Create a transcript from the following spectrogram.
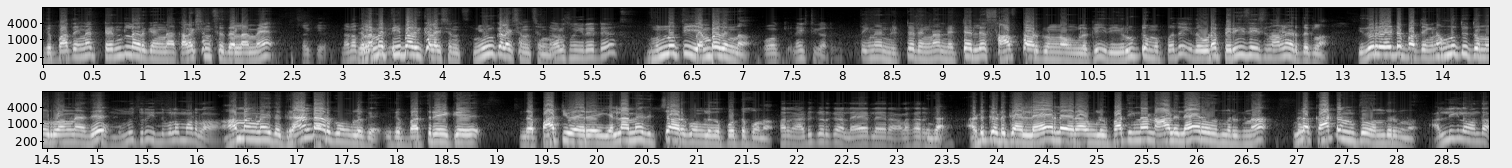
இது பாத்தீங்கன்னா ட்ரெண்ட்ல இருக்குங்கண்ணா கலெக்ஷன்ஸ் இது எல்லாமே ஓகே எல்லாமே தீபாவளி கலெக்ஷன்ஸ் நியூ கலெக்ஷன்ஸுங்க எவ்வளவு சொன்னீங்க ரேட்டு முன்னூத்தி எண்பதுங்கண்ணா. ஓகே நெக்ஸ்ட் காட்டுங்க. பார்த்தீங்கன்னா நெட்டடுங்கண்ணா நெட்டர்ல சாஃப்டா இருக்குங்கண்ணா உங்களுக்கு. இது இருபது முப்பது. இதோட பெரிய சைஸ்னாலும் எடுத்துக்கலாம். இது ரேட்டு பாத்தீங்கன்னா முன்னூத்தி தொண்ணூறு ரூபாங்கண்ணா இது முன்னூத்தி இந்த மாடலா ஆமாங்கண்ணா இது கிராண்டா இருக்கும் உங்களுக்கு. இது பர்த்டேக்கு இந்த பார்ட்டி வேர் எல்லாமே ரிச்சா இருக்கும் உங்களுக்கு போட்டு போனா. பாருங்க அடுக்கு அடுக்கா லேயர் லேயர் அழகா இருக்கு. அடுக்கடுக்கா லேயர் லேயரா உங்களுக்கு பாத்தீங்கன்னா நாலு லேயர் வந்துருக்குன்னா உள்ள காட்டன் வித்து வந்துருங்கண்ணா அள்ளிக்கல வந்தா.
